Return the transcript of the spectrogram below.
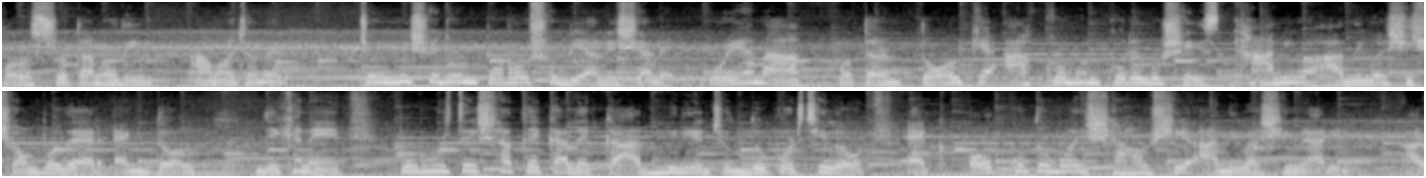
খরস্রোতা নদী আমাজনের চব্বিশে জুন পনেরোশো বিয়াল্লিশ সালে ওরিয়ানা ও তার দলকে আক্রমণ করে বসে স্থানীয় আদিবাসী সম্প্রদায়ের এক দল, যেখানে পুরুষদের সাথে কাঁধে কাঁধ মিলিয়ে যুদ্ধ করছিল এক অকুতভয় সাহসী আদিবাসী নারী। আর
